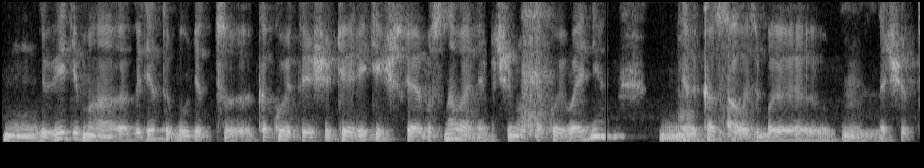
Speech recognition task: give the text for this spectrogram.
видимо, где-то будет э, какое-то еще теоретическое обоснование, почему в такой войне, э, казалось бы, значит,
